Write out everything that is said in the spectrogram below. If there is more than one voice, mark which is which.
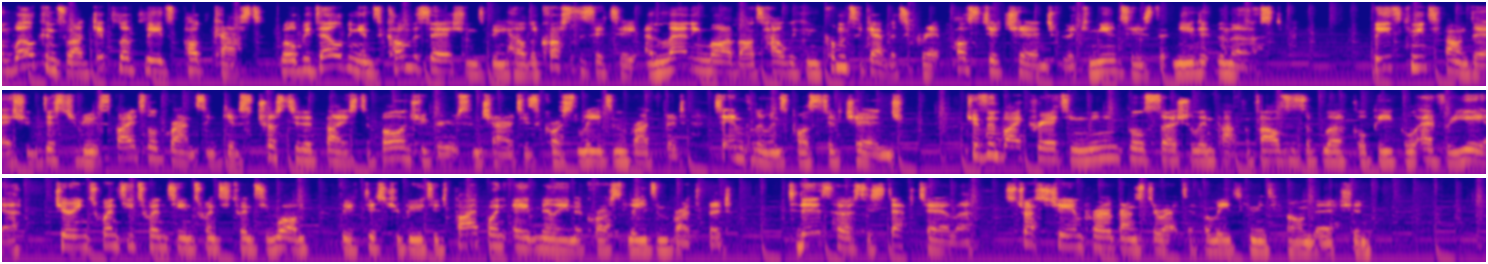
Speaker 1: and welcome to our Give Love Leeds podcast. We'll be delving into conversations being held across the city and learning more about how we can come together to create positive change for the communities that need it the most. Leeds Community Foundation distributes vital grants and gives trusted advice to voluntary groups and charities across Leeds and Bradford to influence positive change. Driven by creating meaningful social impact for thousands of local people every year, during 2020 and 2021, we've distributed 5.8 million across Leeds and Bradford. Today's host is Steph Taylor, Strategy and Programmes Director for Leeds Community Foundation.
